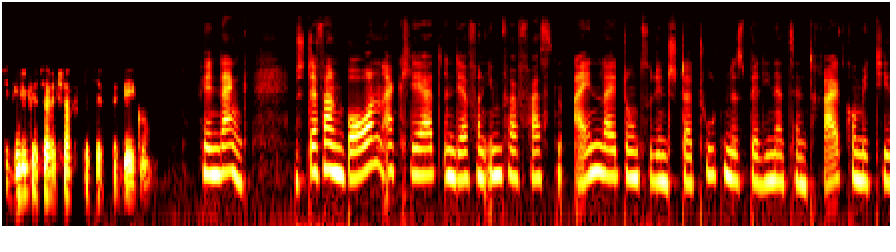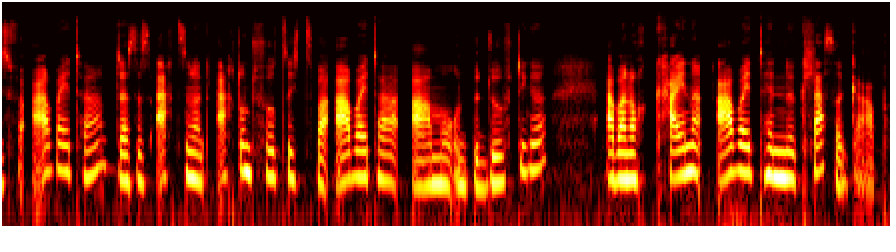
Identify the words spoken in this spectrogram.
zivilgesellschaftliche Bewegung. Vielen Dank. Stefan Born erklärt in der von ihm verfassten Einleitung zu den Statuten des Berliner Zentralkomitees für Arbeiter, dass es 1848 zwar Arbeiter, Arme und Bedürftige, aber noch keine arbeitende Klasse gab.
